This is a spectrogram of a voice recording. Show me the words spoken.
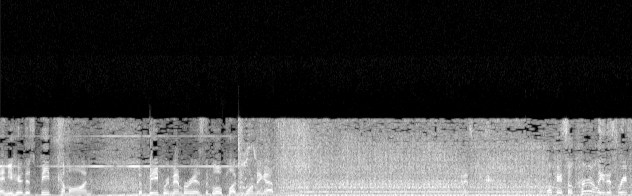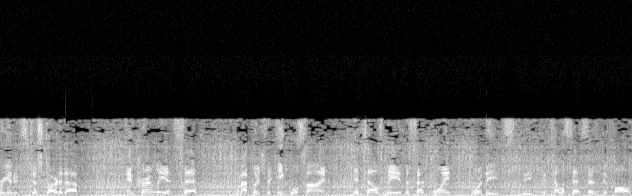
and you hear this beep come on, the beep, remember, is the glow plug warming up. okay, so currently this reefer unit's just started up, and currently it's set. When I push the equal sign, it tells me the set point or the, the IntelliSet says default.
